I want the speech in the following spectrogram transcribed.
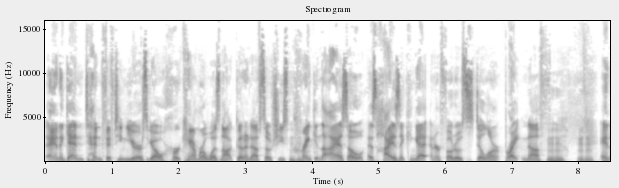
and again 10 15 years ago her camera was not good enough so she's mm-hmm. cranking the ISO as high as it can get and her photos still aren't bright enough. Mm-hmm. Mm-hmm. And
